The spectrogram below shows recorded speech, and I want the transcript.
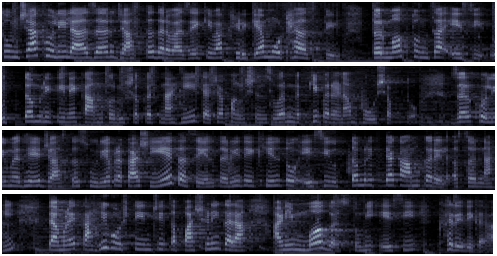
तुमच्या खोलीला जर जास्त दरवाजे किंवा खिडक्या मोठ्या असतील तर मग तुमचा ए सी उत्तम रीतीने काम करू शकत नाही. त्याच्या फंक्शन्सवर नक्की परिणाम होऊ शकतो. जर खोलीमध्ये जास्त सूर्यप्रकाश येत असेल तरी देखील तो ए सी उत्तमरित्या काम करेल असं नाही. त्यामुळे काही गोष्टींची तपासणी करा आणि मगच तुम्ही ए सी खरेदी करा.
